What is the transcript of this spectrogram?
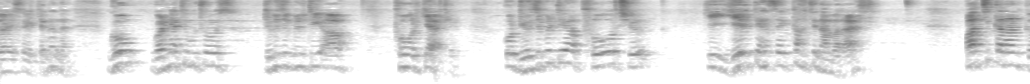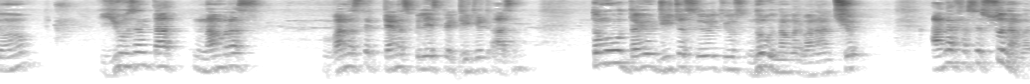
दो सो गो गथ वो डिविजिबिलिटी ऑफ़ फोर क्या गो डिविजिबिलिटी ऑफ़ फोर कि ये तसा कह नंबर आ यूजन तथ नंबरस वनस तो टेनस प्लेस पे डिजिट आसन। तमो दयो डिजिट सत नो नंबर बनान अगर हसा नंबर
